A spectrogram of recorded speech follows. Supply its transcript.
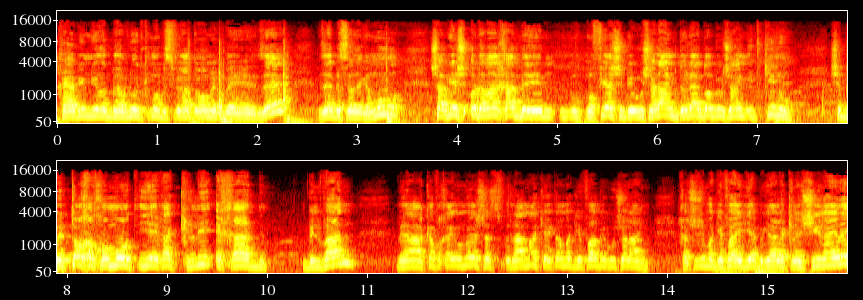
חייבים להיות באבלות כמו בספירת העומר וזה, זה בסדר גמור. עכשיו יש עוד דבר אחד, ב- מופיע שבירושלים, גדולי הדור בירושלים התקינו שבתוך החומות יהיה רק כלי אחד בלבד והכף החיים אומר, שהס- למה? כי הייתה מגפה בירושלים. חשבו שמגפה הגיעה בגלל הכלי שיר האלה,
